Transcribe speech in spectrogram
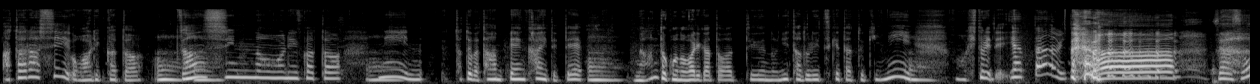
新しい終わり方、うんうん、斬新な終わり方に、うん、例えば短編書いてて、うん、なんとこの終わり方はっていうのにたどり着けた時に、うん、もう一人で「やった!」みたいな。じゃあ そう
